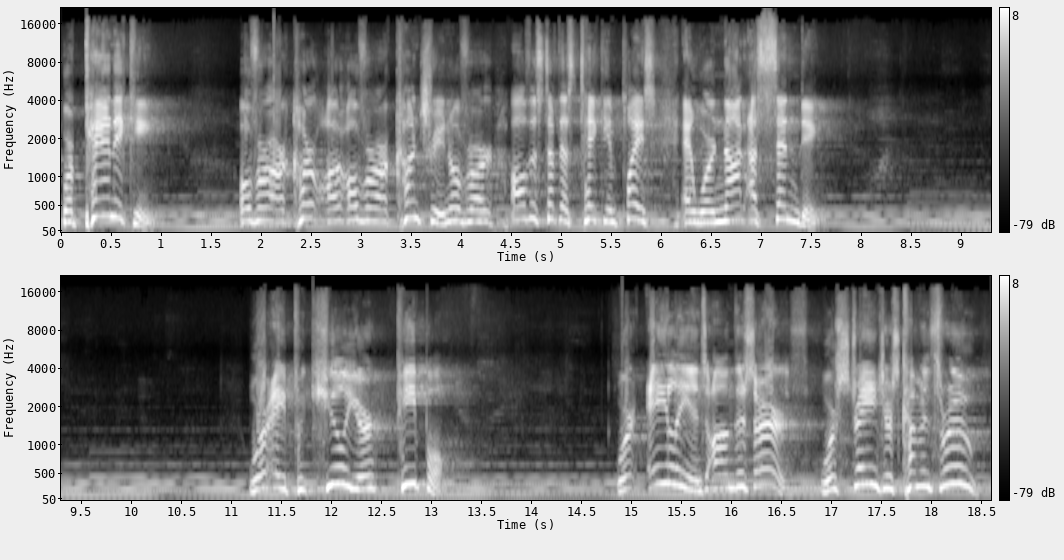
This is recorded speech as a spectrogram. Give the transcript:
we're panicking over our, uh, over our country and over our, all the stuff that's taking place, and we're not ascending. We're a peculiar people. We're aliens on this earth. We're strangers coming through.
